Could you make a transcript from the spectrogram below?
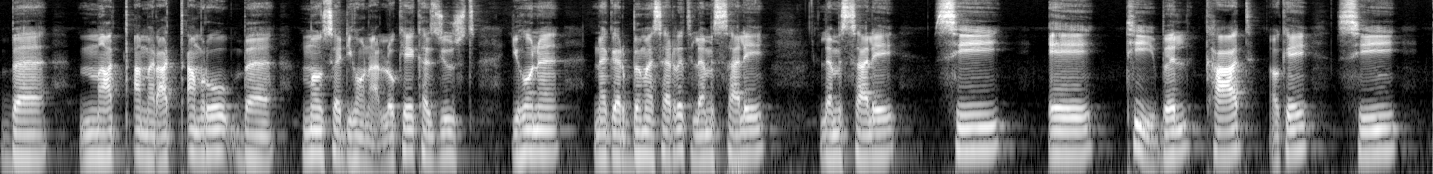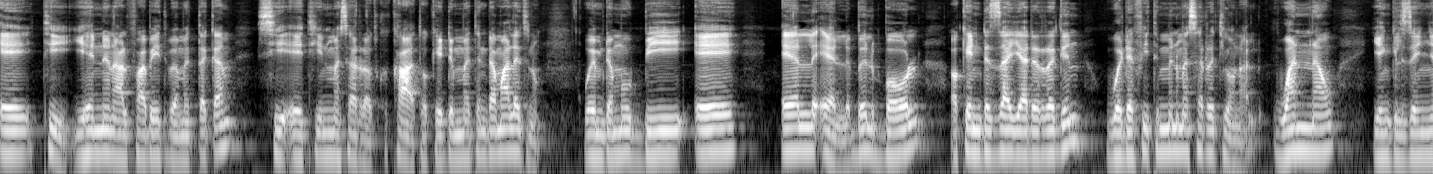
በማጣመር አጣምሮ በመውሰድ ይሆናል። okay? ከዚህ ውስጥ የሆነ ነገር ብመሰርት ለምሳሌ ለምሳሌ C A T ብል cat። okay? C A T ይህንን alphabet በመጠቀም CAT ን መሰረትኩ። cat። okay? ድመት እንደማለት ነው። ወይም ደግሞ B A L L ብል ball። okay? እንደዛ እያደረግን ወደፊት የምንመሰረት ይሆናል። ዋናው የእንግሊዝኛ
